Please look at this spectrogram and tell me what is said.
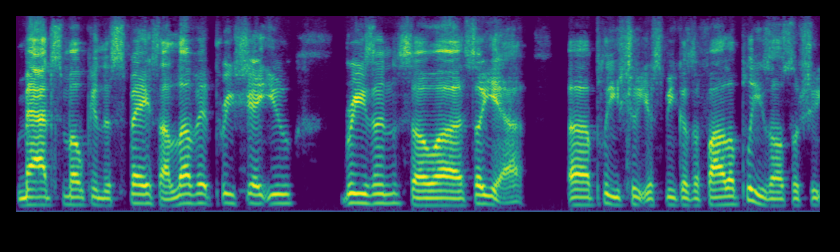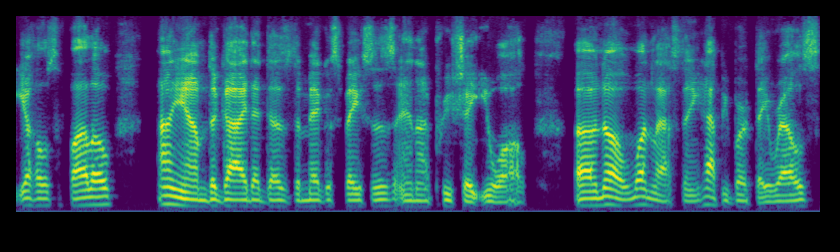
Mad Smoke in the space, I love it. Appreciate you, Breezing. So, uh, so yeah, uh, please shoot your speakers a follow. Please also shoot your host a follow. I am the guy that does the mega spaces, and I appreciate you all. Uh, no, one last thing. Happy birthday, Rels.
